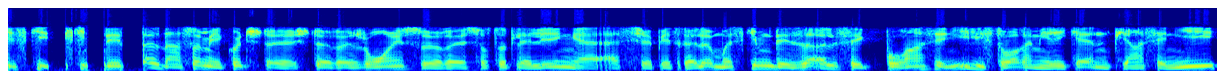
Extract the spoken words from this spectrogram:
Et ce qui, ce qui me désole dans ça, mais écoute, je te, je te rejoins sur, euh, sur toute la ligne à, à ce chapitre-là. Moi, ce qui me désole, c'est que pour enseigner l'histoire américaine, puis enseigner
